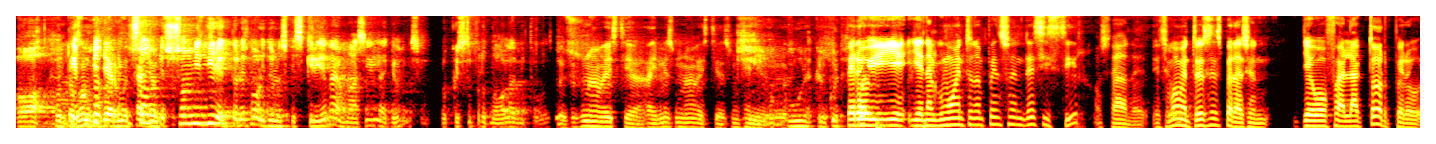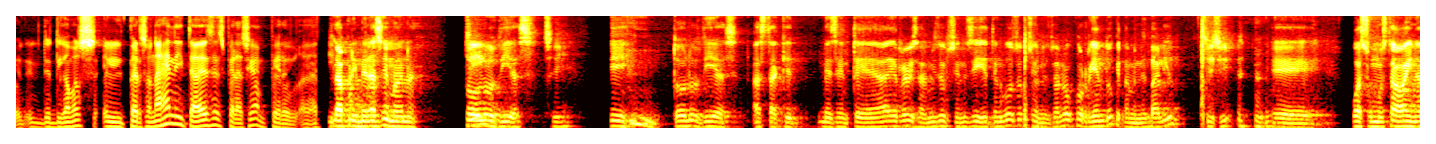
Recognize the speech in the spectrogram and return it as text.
Oh, Junto con son- Guillermo esos son, esos son mis directores favoritos, los que escriben además y la por Christopher Nolan y todo eso. Eso es una bestia, Jaime es una bestia, es un Qué genio. locura, qué locura. Pero y, y en algún momento no pensó en desistir, o sea, ese momento de desesperación llevó fue al actor, pero digamos el personaje necesita desesperación, pero a ti La primera semana, todos Sí. los días. Sí. Sí, todos los días, hasta que me senté a revisar mis opciones y dije, tengo dos opciones, salgo corriendo, que también es válido, Sí, sí. eh, o asumo esta vaina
